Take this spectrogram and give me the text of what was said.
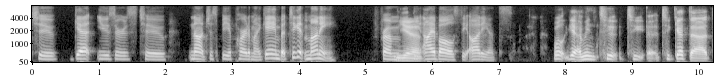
to get users to not just be a part of my game, but to get money from yeah. the eyeballs, the audience. Well, yeah, I mean to to uh, to get that,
